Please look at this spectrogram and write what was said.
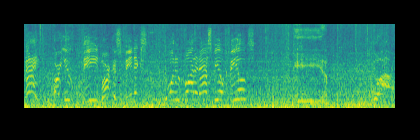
Hey, are you the Marcus Fenix? The one who fought at Aspho Fields? Yep. Wow,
